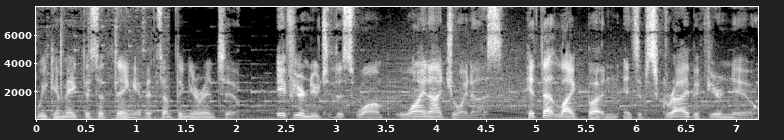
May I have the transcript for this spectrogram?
We can make this a thing if it's something you're into. If you're new to the swamp, why not join us? Hit that like button and subscribe if you're new.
